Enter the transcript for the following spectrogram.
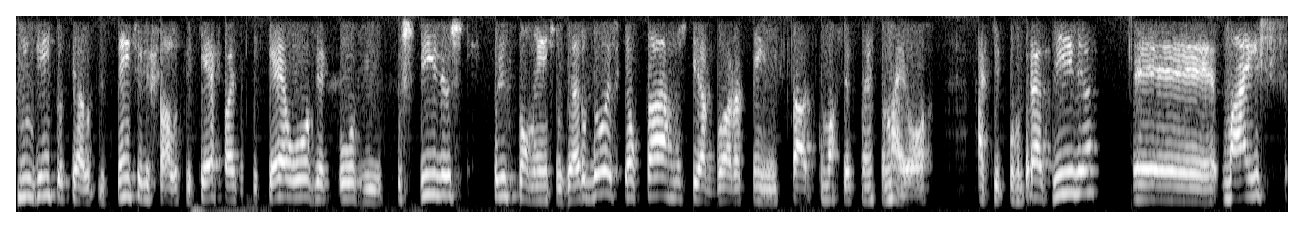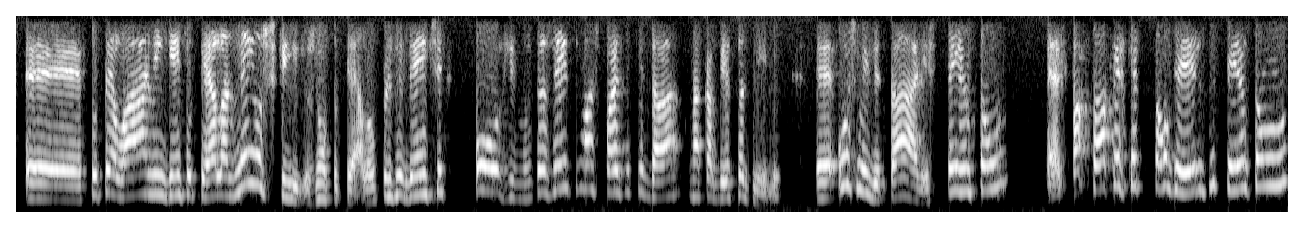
Ninguém tutela o presidente, ele fala o que quer, faz o que quer, ouve, ouve os filhos, principalmente o 02, que é o Carlos, que agora tem estado com uma frequência maior aqui por Brasília. É, mas é, tutelar, ninguém tutela, nem os filhos não tutela. O presidente ouve muita gente, mas faz o que dá na cabeça dele. É, os militares tentam é, passar a percepção deles e tentam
